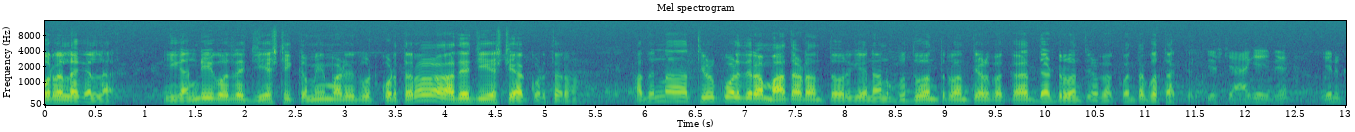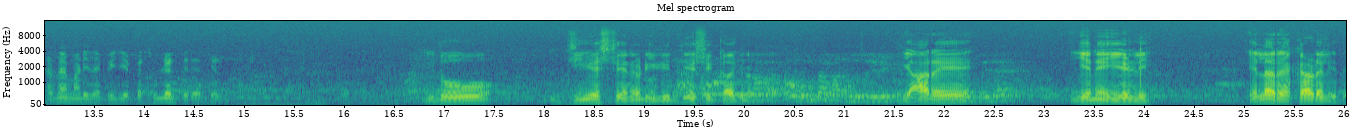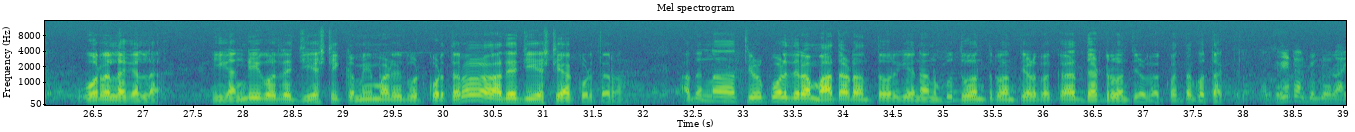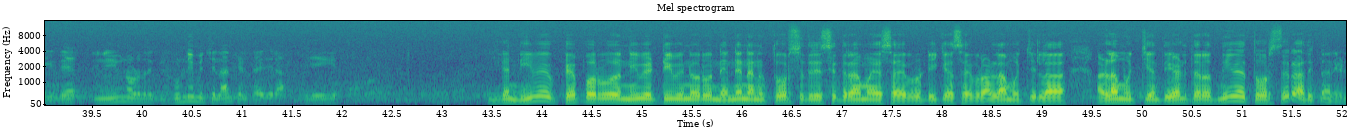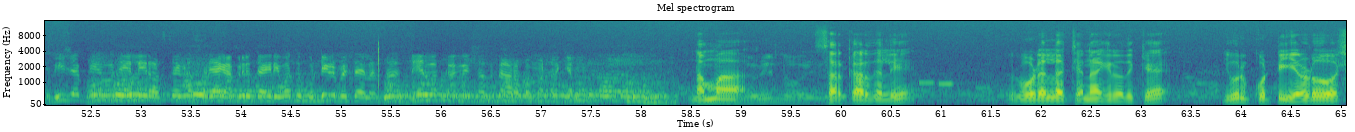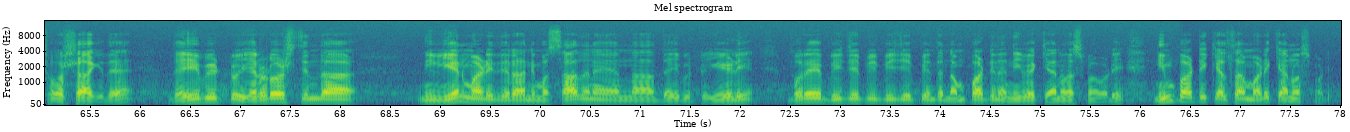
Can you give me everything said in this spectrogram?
Oral ಆಗಲ್ಲ ಈಗ ಅಂಗಡಿಗೆ ಹೋದರೆ ಜಿ ಎಸ್ ಟಿ ಕಮ್ಮಿ ಮಾಡಿದ್ಬಿಟ್ಟು ಕೊಡ್ತಾರೋ ಅದೇ ಜಿ ಎಸ್ ಟಿ ಹಾಕಿ ಕೊಡ್ತಾರೋ? ಅದನ್ನು ತಿಳ್ಕೊಳ್ದಿರ ಮಾತಾಡೋಂಥವ್ರಿಗೆ ನಾನು ಬುದ್ಧಿವಂತರು ಅಂತ ಹೇಳ್ಬೇಕಾ ದಡ್ರು ಅಂತ ಹೇಳ್ಬೇಕು ಅಂತ ಗೊತ್ತಾಗ್ತಿಲ್ಲ. ಜಿ ಎಸ್ ಟಿ ಹಾಗೆ ಇದೆ. ಏನು ಕಡಿಮೆ ಮಾಡಿದೆ ಬಿ ಜೆ ಪಿ ಸುಳ್ಳು ಹೇಳ್ತೀರಿ ಅಂತ ಹೇಳ್ತಾರೆ ಇದು ಜಿ ಎಸ್ ಟಿ ಅನ್ನೋದು ಇಡೀ ದೇಶಕ್ಕಾಗಿರುತ್ತೆ ಯಾರೇ ಏನೇ ಹೇಳಿ ಎಲ್ಲ ರೆಕಾರ್ಡಲ್ಲಿದೆ ಓರಲ್ ಆಗಲ್ಲ. ಈಗ ಅಂಗಡಿಗೆ ಹೋದರೆ ಜಿ ಎಸ್ ಟಿ ಕಮ್ಮಿ ಮಾಡಿದ್ಬಿಟ್ಟು ಕೊಡ್ತಾರೋ, ಅದೇ ಜಿ ಎಸ್ ಟಿ ಹಾಕಿ ಕೊಡ್ತಾರೋ? ಅದನ್ನು ತಿಳ್ಕೊಳ್ದಿರ, ಮಾತಾಡೋಂಥವ್ರಿಗೆ ನಾನು ಬುದ್ಧಿವಂತರು ಅಂತ ಹೇಳ್ಬೇಕಾ, ದಡ್ರು ಅಂತ ಹೇಳ್ಬೇಕು ಅಂತ ಗೊತ್ತಾಗ್ತಿಲ್ಲ. ಗ್ರೇಟರ್ ಬೆಂಗಳೂರು ಆಗಿದೆ ನೀವು ನೋಡಿದ್ರೆ ಗುಂಡಿ ಮಿಚ್ಚಿಲ್ಲ ಅಂತ ಹೇಳ್ತಾ ಇದ್ದೀರಾ. ಈಗ ನೀವೇ ಪೇಪರು ನೀವೇ ಟಿ ವಿನವರು ನಿನ್ನೆ ನನಗೆ ತೋರಿಸಿದ್ರಿ ಸಿದ್ದರಾಮಯ್ಯ ಸಾಹೇಬರು ಡಿ ಕೆ ಸಾಹೇಬರು ಹಳ್ಳ ಮುಚ್ಚಿಲ್ಲ ಹಳ್ಳ ಮುಚ್ಚಿ ಅಂತ ಹೇಳ್ತಾ ಇರೋದು ನೀವೇ ತೋರಿಸಿದ್ರೆ ಅದಕ್ಕೆ ನಾನು ಹೇಳಿದ್ದೆ. ಬಿಜೆಪಿ ಅವಧಿಯಲ್ಲಿ ರಸ್ತೆಗಳು ಸರಿಯಾಗಿ ಅಭಿವೃದ್ಧಿ ಇವತ್ತು ಗುಂಡಿಗಳು ಬೀಳ್ತಾ ಇಲ್ಲ ಅಂತ ನೇರವಾಗಿ ಕಾಂಗ್ರೆಸ್ ಶಾಸಕ ಆರೋಪ ಮಾಡ್ತಾರೆ ಕೆಲವರು. ನಮ್ಮ ಸರ್ಕಾರದಲ್ಲಿ ರೋಡೆಲ್ಲ ಚೆನ್ನಾಗಿರೋದಕ್ಕೆ ಇವ್ರಿಗೆ ಕೊಟ್ಟು ಎರಡು ವರ್ಷ ವರ್ಷ ಆಗಿದೆ. ದಯವಿಟ್ಟು ಎರಡು ವರ್ಷದಿಂದ ನೀವು ಏನು ಮಾಡಿದ್ದೀರಾ ನಿಮ್ಮ ಸಾಧನೆಯನ್ನು ದಯವಿಟ್ಟು ಹೇಳಿ. ಬರೀ B J P B J P ಅಂತ ನಮ್ಮ ಪಾರ್ಟಿನ ನೀವೇ ಕ್ಯಾನ್ವಾಸ್ ಮಾಡಿ, ನಿಮ್ಮ ಪಾರ್ಟಿ ಕೆಲಸ ಮಾಡಿ ಕ್ಯಾನ್ವಾಸ್ ಮಾಡಿ.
